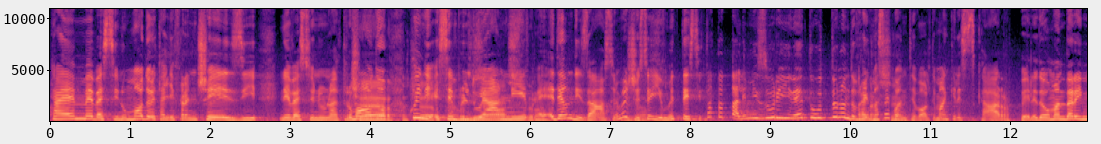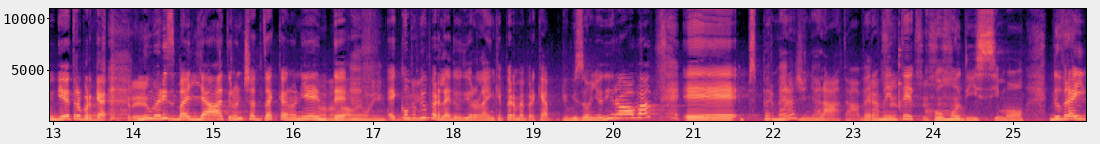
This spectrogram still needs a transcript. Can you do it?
HM veste in un modo, le taglie francesi ne vestono in un altro Certo, modo, quindi certo, è sempre il due anni disastro. ed è un disastro. Invece se io mettessi ta, ta, ta, le misurine e tutto, non dovrei, ma Eh, sai sì. quante volte? Ma anche le scarpe, le devo mandare indietro perché ci credo. numeri sbagliati, non ci azzeccano niente. No, no, no, è un incubo. E compro più per lei, devo dire online che per me perché ha più bisogno di roba. E per me è una genialata, veramente Sì, comodissimo. Dovrei,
